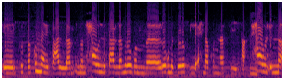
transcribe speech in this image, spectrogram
الفرصة كنا نتعلم إنه نحاول نتعلم رغم رغم الظروف اللي إحنا كنا فيها. نحاول إنه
